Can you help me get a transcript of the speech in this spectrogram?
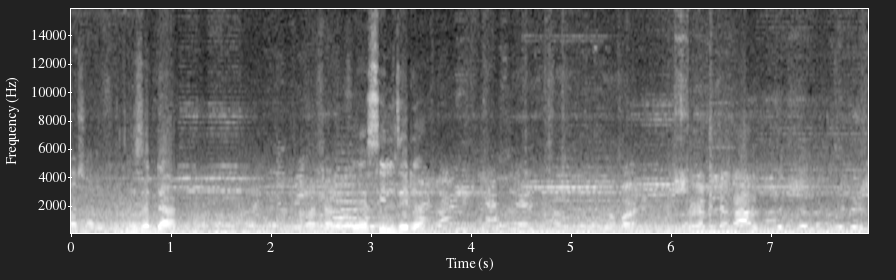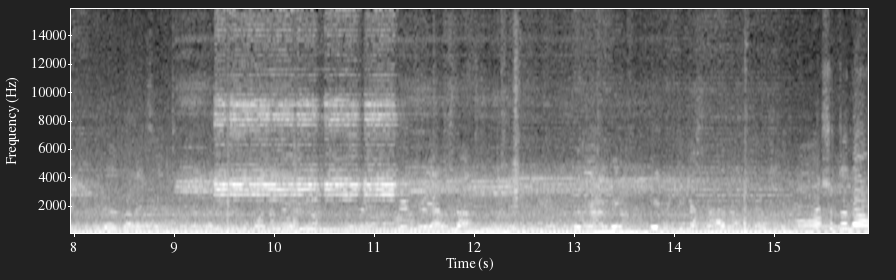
কিসের ডাক সিল যেটা। ওষুধটা দাও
